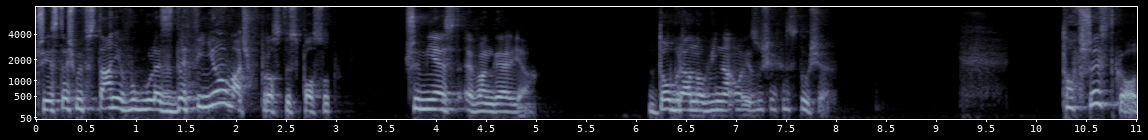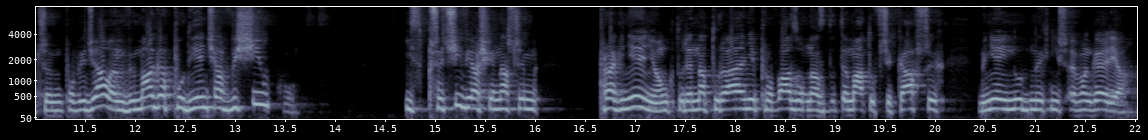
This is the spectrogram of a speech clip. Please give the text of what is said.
Czy jesteśmy w stanie w ogóle zdefiniować w prosty sposób, czym jest Ewangelia? Dobra nowina o Jezusie Chrystusie. To wszystko, o czym powiedziałem, wymaga podjęcia wysiłku i sprzeciwia się naszym pragnieniom, które naturalnie prowadzą nas do tematów ciekawszych, mniej nudnych niż Ewangelia.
